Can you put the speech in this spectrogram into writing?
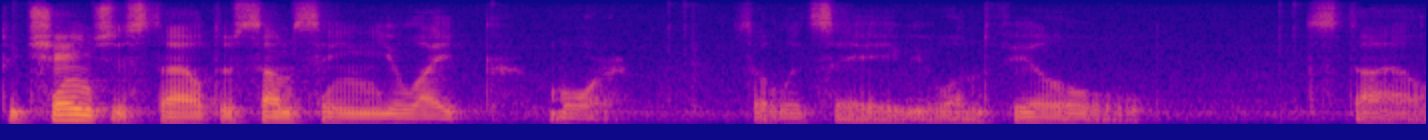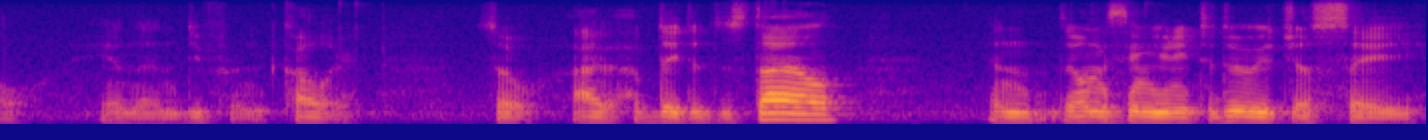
to change the style to something you like more. So let's say we want fill style and then different color. So I've updated the style and the only thing you need to do is just say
